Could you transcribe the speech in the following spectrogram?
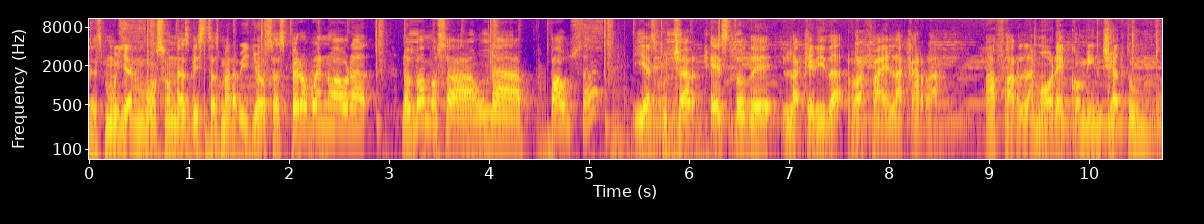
Es muy hermoso, unas vistas maravillosas. Pero bueno, ahora nos vamos a una pausa y a escuchar esto de la querida Rafaela Carrà. A far l'amore comincia tu.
